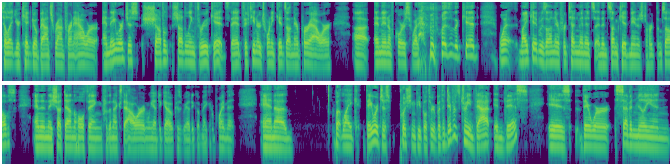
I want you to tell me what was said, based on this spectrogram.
to let your kid go bounce around for an hour and they were just shovel, shuttling through kids. They had 15 or 20 kids on there per hour uh, and then of course what happened was the kid, what my kid was on there for 10 minutes and then some kid managed to hurt themselves. And then they shut down the whole thing for the next hour and we had to go because we had to go make an appointment. And, uh, but like they were just pushing people through. But the difference between that and this is there were 7 million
